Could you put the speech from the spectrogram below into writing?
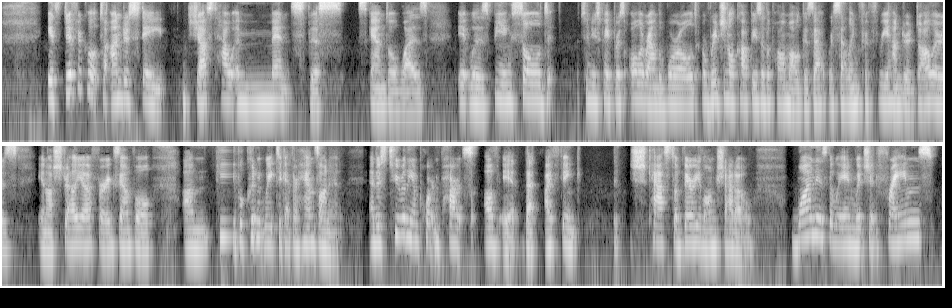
It's difficult to understate just how immense this scandal was. It was being sold to newspapers all around the world. Original copies of the Pall Mall Gazette were selling for $300 in Australia, for example. Um, people couldn't wait to get their hands on it. And there's two really important parts of it that I think casts a very long shadow. One is the way in which it frames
